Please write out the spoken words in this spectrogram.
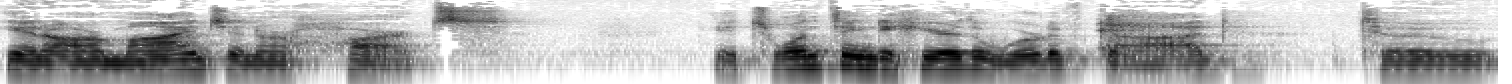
in our minds and our hearts. It's one thing to hear the Word of God, to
